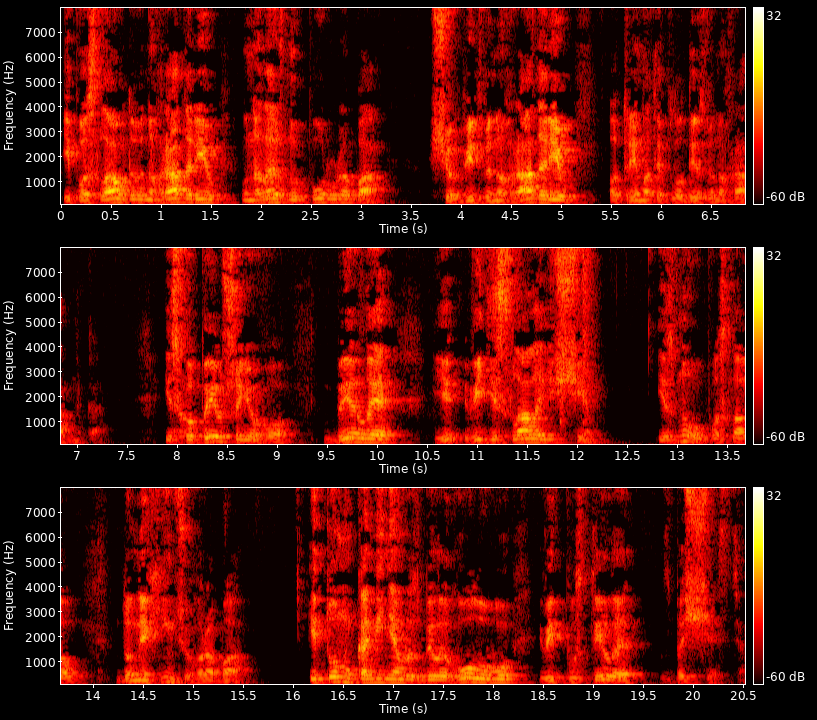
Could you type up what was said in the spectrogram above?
і послав до виноградарів у належну пору раба, щоб від виноградарів отримати плоди з виноградника. І, схопивши його, били і відіслали ліщим, і знову послав до них іншого раба. І тому камінням розбили голову відпустили з безчестям.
